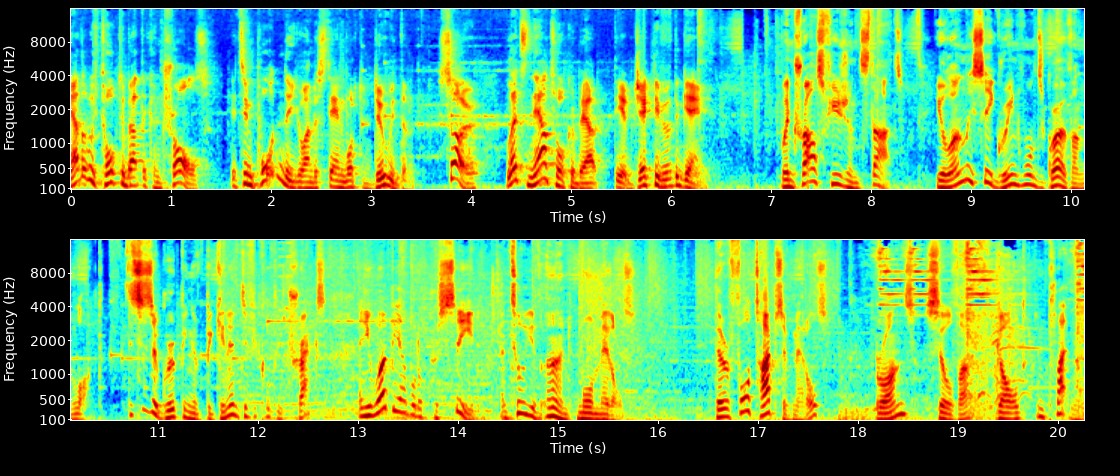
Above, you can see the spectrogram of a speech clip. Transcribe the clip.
Now that we've talked about the controls, it's important that you understand what to do with them. So, let's now talk about the objective of the game. When Trials Fusion starts, you'll only see Greenhorn's Grove unlocked. This is a grouping of beginner difficulty tracks, and you won't be able to proceed until you've earned more medals. There are four types of medals bronze, silver, gold, and platinum.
